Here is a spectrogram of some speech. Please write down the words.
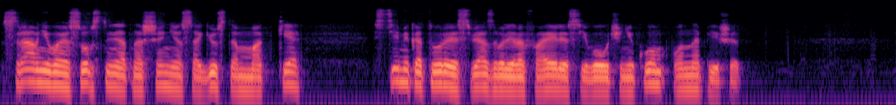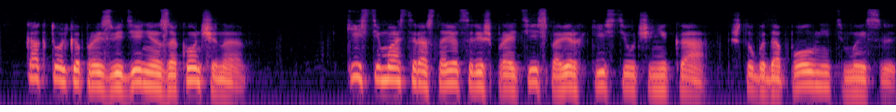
Сравнивая собственные отношения с Агюстом Макке с теми, которые связывали Рафаэля с его учеником, он напишет «Как только произведение закончено, кисти мастера остается лишь пройтись поверх кисти ученика, чтобы дополнить мысль».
